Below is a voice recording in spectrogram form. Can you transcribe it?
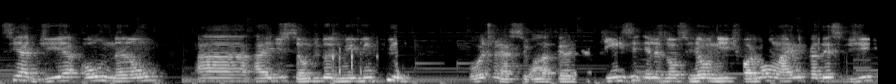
se adia ou não a, a edição de 2021 hoje, né, segunda-feira, dia 15, eles vão se reunir de forma online para decidir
